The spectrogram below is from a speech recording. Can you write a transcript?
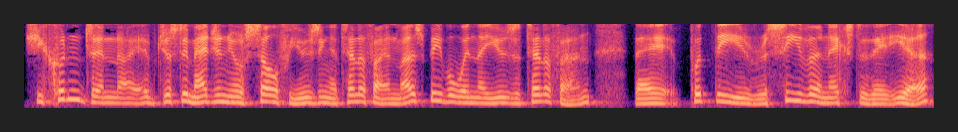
she couldn't, and uh, just imagine yourself using a telephone. Most people, when they use a telephone, they put the receiver next to their ear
